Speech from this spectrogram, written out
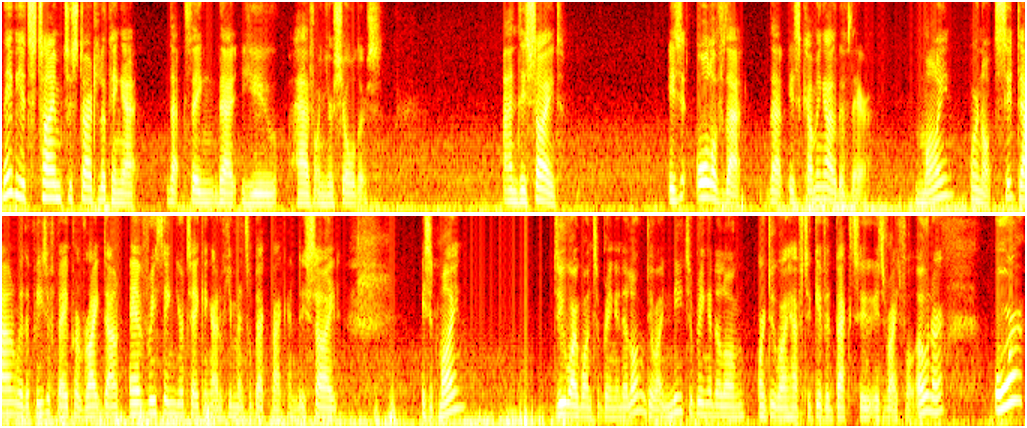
maybe it's time to start looking at that thing that you have on your shoulders and decide is it all of that that is coming out of there mine or not? Sit down with a piece of paper, write down everything you're taking out of your mental backpack and decide is it mine? Do I want to bring it along? Do I need to bring it along? Or do I have to give it back to its rightful owner? Or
